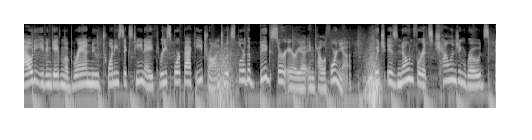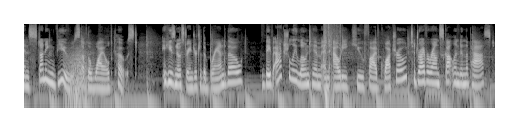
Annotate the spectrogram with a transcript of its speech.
Audi even gave him a brand new 2016 A3 Sportback e-tron to explore the Big Sur area in California, which is known for its challenging roads and stunning views of the wild coast. He's no stranger to the brand, though. They've actually loaned him an Audi Q5 Quattro to drive around Scotland in the past.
